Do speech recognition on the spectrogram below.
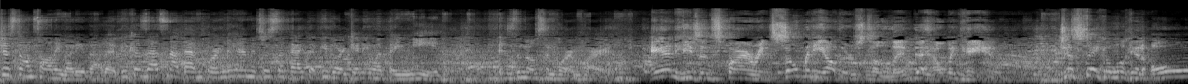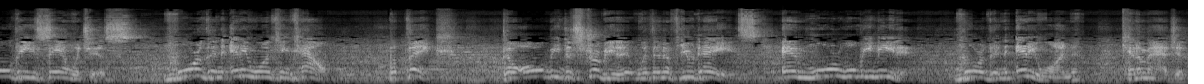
just don't tell anybody about it because that's not that important to him. It's just the fact that people are getting what they need is the most important part. And he's inspiring so many others to lend a helping hand. Just take a look at all these sandwiches, more than anyone can count. But think, they'll all be distributed within a few days, and more will be needed, more than anyone can imagine.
